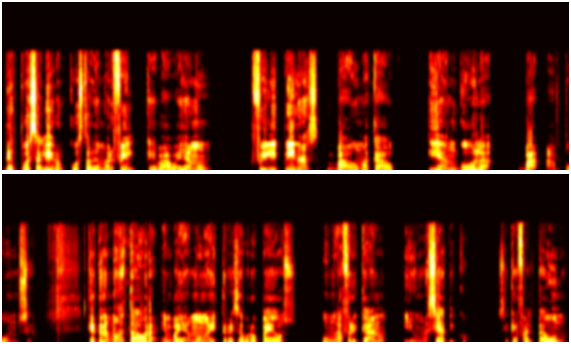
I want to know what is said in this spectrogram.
Después salieron Costa de Marfil, que va a Bayamón. Filipinas va a Humacao y Angola va a Ponce. ¿Qué tenemos hasta ahora? En Bayamón hay tres europeos, un africano y un asiático. Así que falta uno.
